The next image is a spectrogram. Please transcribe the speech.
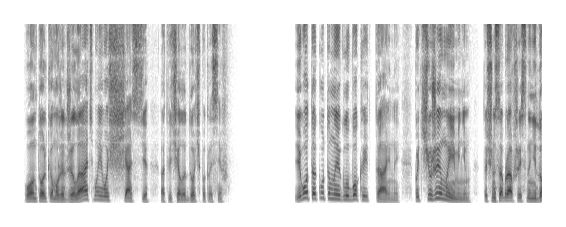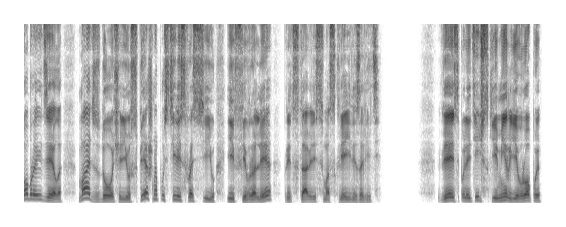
«Он только может желать моего счастья», — отвечала дочь, покраснев. И вот окутанные глубокой тайной, под чужим именем, точно собравшись на недоброе дело, мать с дочерью спешно пустились в Россию и в феврале представились в Москве Елизавете. Весь политический мир Европы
